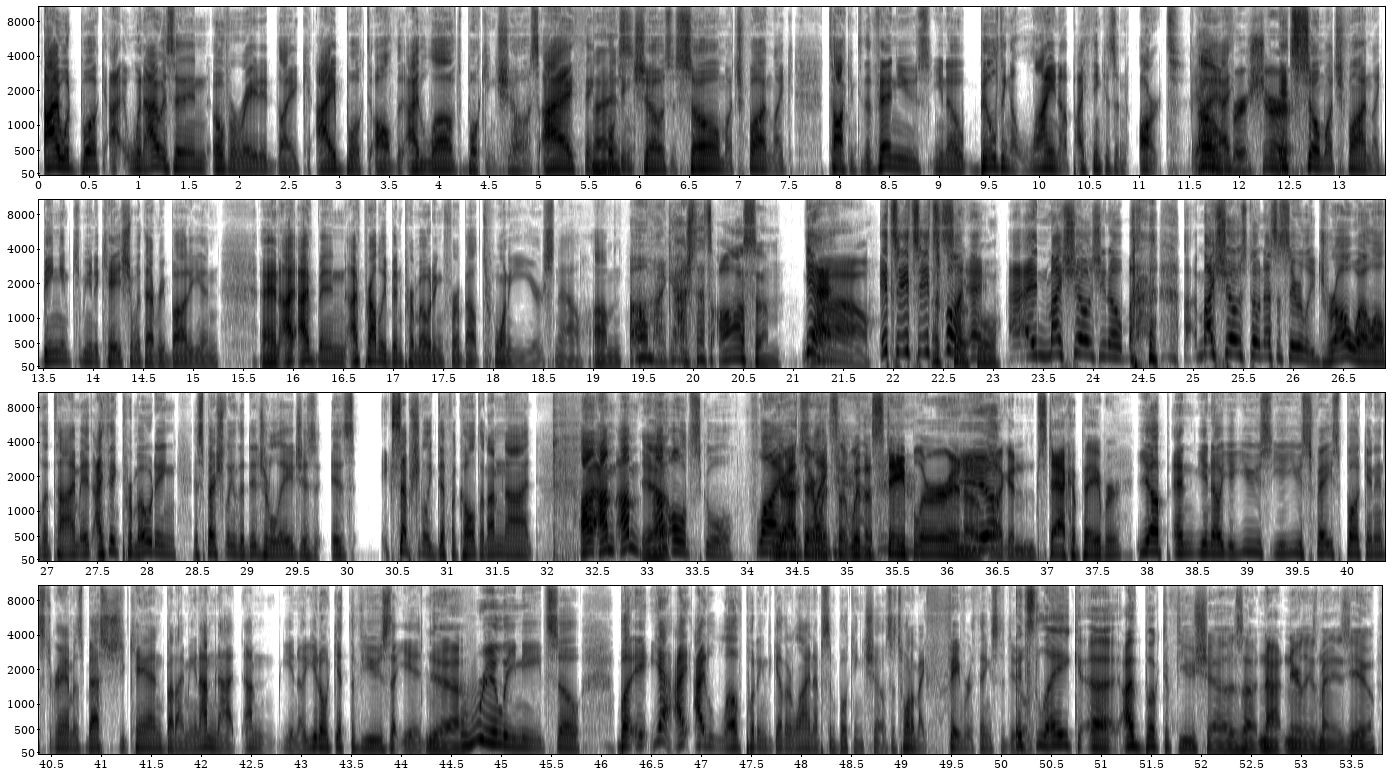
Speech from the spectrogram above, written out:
I would book I, when I was in overrated. Like I booked all the. I loved booking shows. I think Nice. booking shows is so much fun. Like talking to the venues, you know, building a lineup. I think is an art. oh, I- for sure. It's so much fun, like being in communication with everybody, and and I, I've been I've probably been promoting for about twenty years now. Um, oh my gosh, that's awesome. Yeah. Wow. it's it's it's That's so fun. cool. And, and my shows, you know, my shows don't necessarily draw well all the time. It, I think promoting, especially in the digital age, is is exceptionally difficult. And I'm not. I, I'm I'm Yeah. I'm old school. Flyers. You're out there like, with with a stapler and a Yep. fucking stack of paper. Yep, and you know you use you use Facebook and Instagram as best as you can, but I mean I'm not I'm you know you don't get the views that you Yeah. really need. So, but it, yeah, I I love putting together lineups and booking shows. It's one of my favorite things to do. It's like uh, I've booked a few shows, uh, not nearly as many as you,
